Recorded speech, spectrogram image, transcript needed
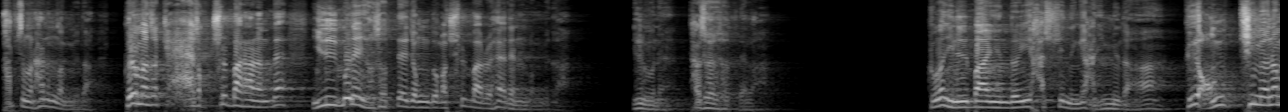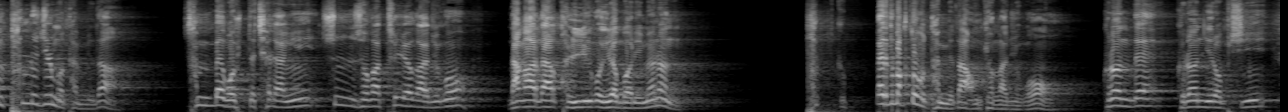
탑승을 하는 겁니다. 그러면서 계속 출발하는데 1분에 6대 정도가 출발을 해야 되는 겁니다. 1분에 5, 6대가. 그건 일반인들이 할 수 있는 게 아닙니다. 그게 엉키면은 풀르질 못합니다. 350대 차량이 순서가 틀려가지고 나가다 걸리고 잃어버리면은 그 빼도 박도 못합니다. 엉켜가지고. 그런데 그런 일 없이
